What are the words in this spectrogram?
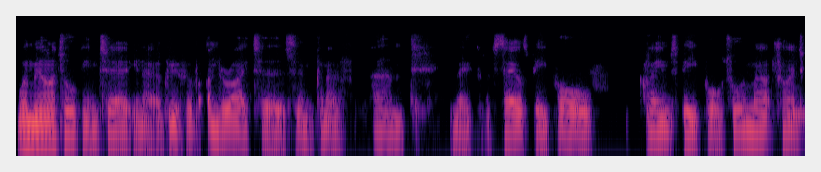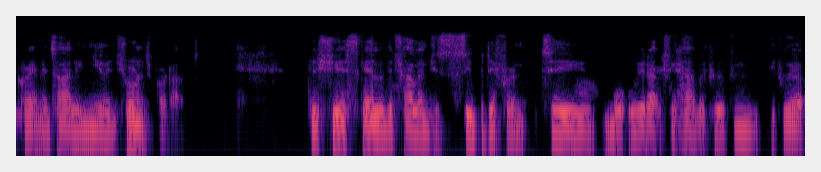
when we are talking to, you know, a group of underwriters and kind of, um, you know, kind of salespeople, claims people, talking about trying to create an entirely new insurance product, the sheer scale of the challenge is super different to what we would actually have if we were, if we were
